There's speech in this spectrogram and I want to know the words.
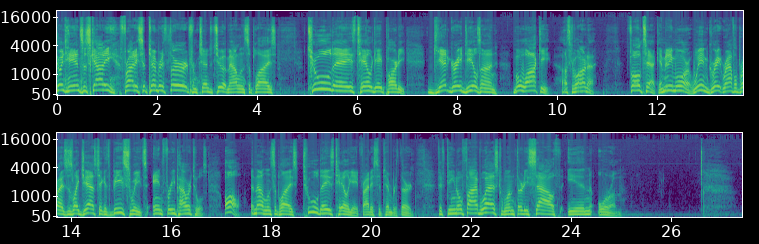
Joint hands with Scotty Friday, September 3rd from 10 to 2 at Mountainland Supplies. Tool Days tailgate party. Get great deals on Milwaukee, Husqvarna, Tech, and many more. Win great raffle prizes like jazz tickets, B suites, and free power tools. All at Mountainland Supplies Tool Days tailgate Friday, September 3rd. 1505 West, 130 South in Orem.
